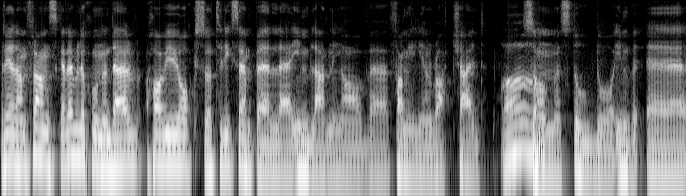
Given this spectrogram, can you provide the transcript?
Redan franska revolutionen, där har vi ju också till exempel eh, inblandning av familjen Rothschild. Ah. som stod då eh, eh,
